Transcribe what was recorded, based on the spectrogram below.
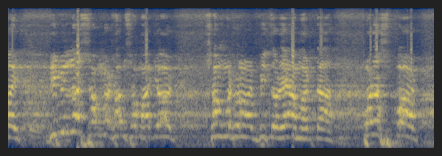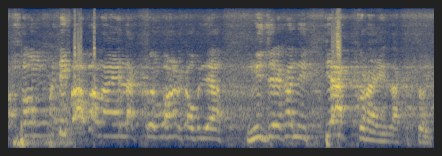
হয় বিভিন্ন সংগঠন সমাজের সংগঠনের ভিতরে আমার তা পরস্পর সম্প্রীতি বা বানায় নিজে এখানে ত্যাগ করাই হয়।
